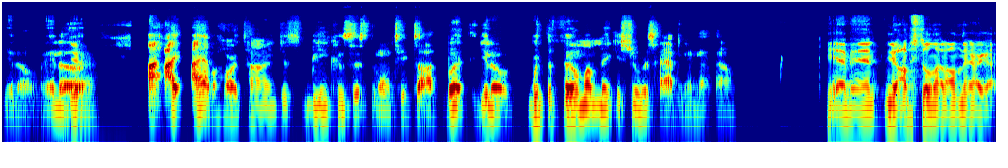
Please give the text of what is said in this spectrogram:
you know and uh, yeah. I, I have a hard time just being consistent on TikTok, but you know, with the film, I'm making sure it's happening now. Yeah, man. You know, I'm still not on there. I got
